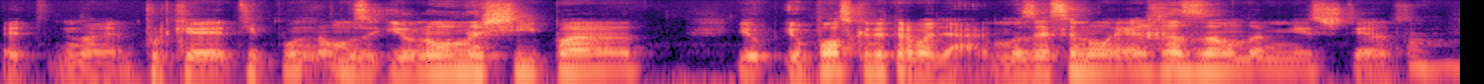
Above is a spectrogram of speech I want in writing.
É, não é? Porque é tipo, não, mas eu não nasci para eu, eu posso querer trabalhar, mas essa não é a razão da minha existência. Uhum.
